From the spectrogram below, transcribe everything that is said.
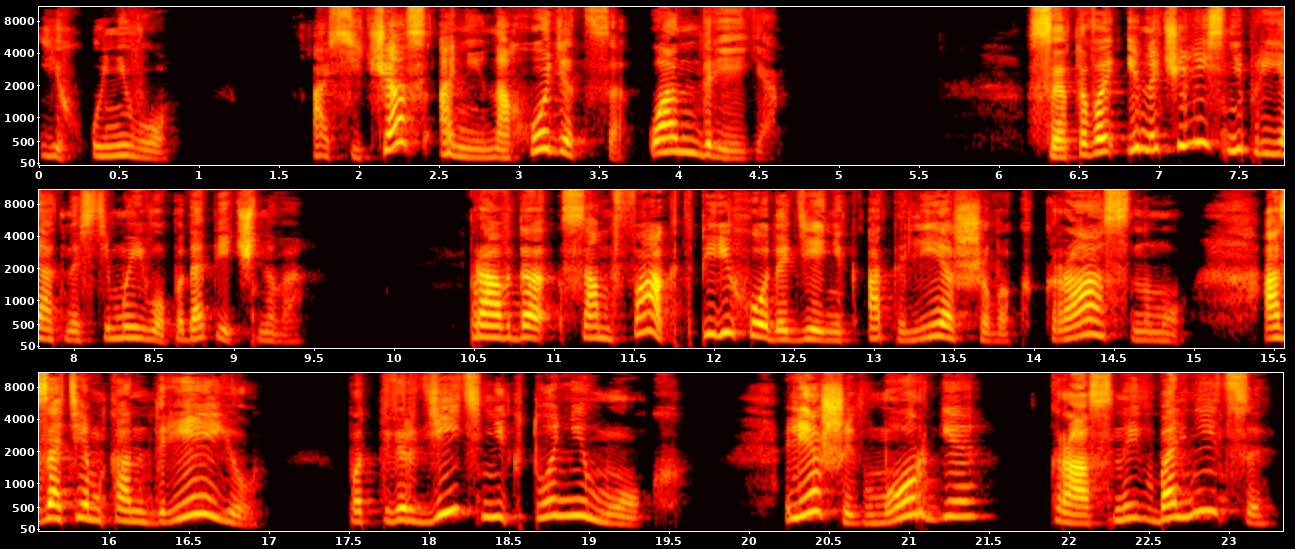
их у него, а сейчас они находятся у Андрея. С этого и начались неприятности моего подопечного. Правда, сам факт перехода денег от Лешего к Красному, а затем к Андрею, подтвердить никто не мог. Леший в морге, Красный в больнице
